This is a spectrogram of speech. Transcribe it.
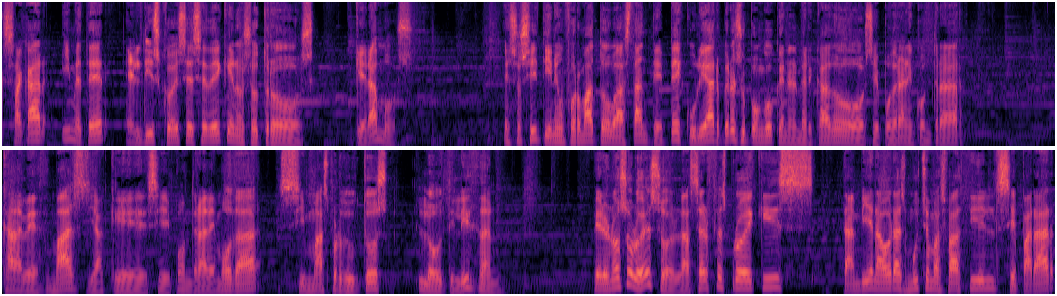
sacar y meter el disco SSD que nosotros queramos. Eso sí, tiene un formato bastante peculiar, pero supongo que en el mercado se podrán encontrar cada vez más, ya que se pondrá de moda si más productos lo utilizan. Pero no solo eso, la Surface Pro X también ahora es mucho más fácil separar,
